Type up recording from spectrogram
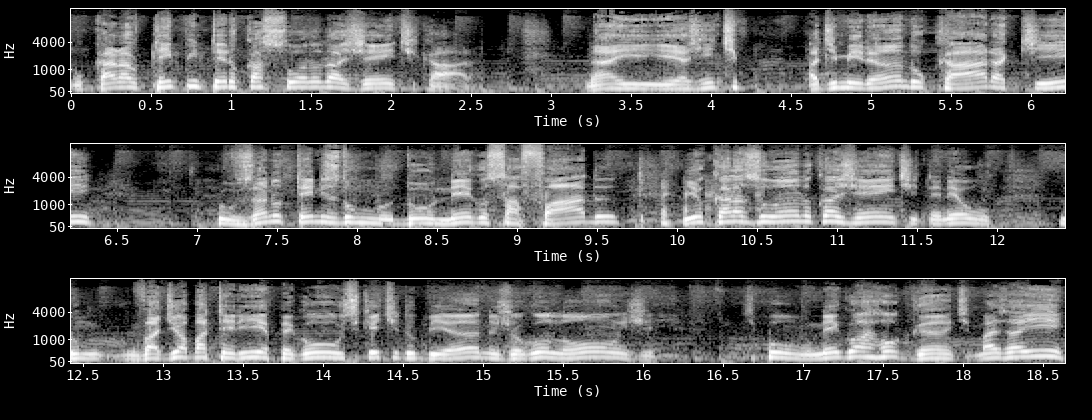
o cara o tempo inteiro caçoando da gente, cara. Né? E, e a gente admirando o cara aqui, usando o tênis do, do nego safado, e o cara zoando com a gente, entendeu? Invadiu a bateria, pegou o skate do Biano, jogou longe. Tipo, um nego arrogante. Mas aí,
